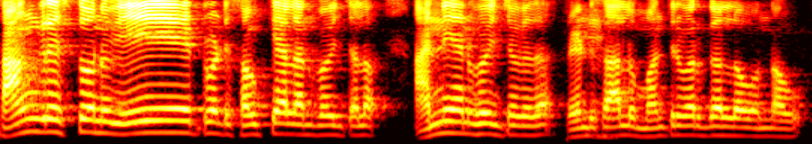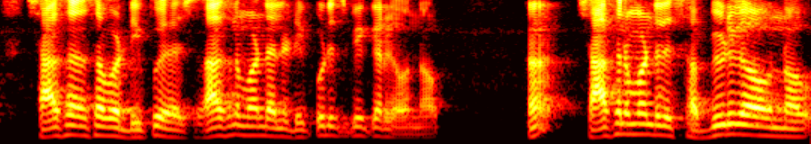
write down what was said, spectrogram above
కాంగ్రెస్తో నువ్వు ఏటువంటి సౌఖ్యాలు అనుభవించాలో అన్నీ అనుభవించావు కదా. రెండుసార్లు మంత్రివర్గాల్లో ఉన్నావు. శాసనసభ డిప్యూ శాసనమండలి డిప్యూటీ స్పీకర్గా ఉన్నావు. శాసనమండలి సభ్యుడిగా ఉన్నావు.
